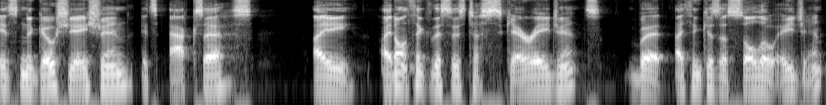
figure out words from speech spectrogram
it's negotiation, it's access. I I don't think this is to scare agents, but I think as a solo agent,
